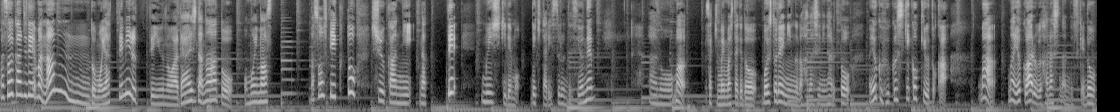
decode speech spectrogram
まあ、そういう感じで、まあ、何度もやってみるっていうのは大事だなと思います。まあ、そうしていくと習慣になって、無意識でもできたりするんですよね。あの、まあ、さっきも言いましたけど、ボイストレーニングの話になると、よく腹式呼吸とか、まあ、まあよくある話なんですけど、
